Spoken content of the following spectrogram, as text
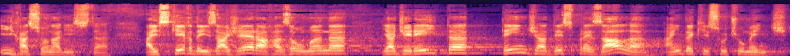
irracionalista. A esquerda exagera a razão humana e a direita tende a desprezá-la, ainda que sutilmente,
